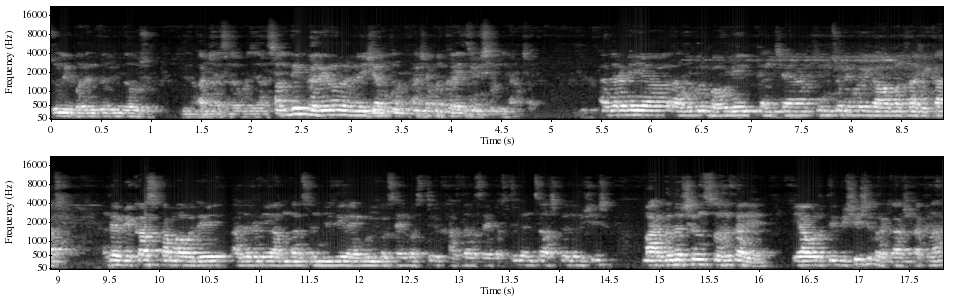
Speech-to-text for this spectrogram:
चुलीपर्यंत मी जाऊ शकतो. साहेबांच्या असे अगदी घरेलू रिलेशन अशा बिलकुल, काहीच विषय नाही. आदरणीय राजगुरू भाऊनी त्यांच्या चिंचोलीपुरी गावामधला विकास आणि त्या विकास कामामध्ये आदरणीय आमदार संजयजी रायमुलकर साहेब असतील खासदार साहेब असतील यांचं असलेलं विशेष मार्गदर्शन सहकार्य यावरती विशेष प्रकाश टाकला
